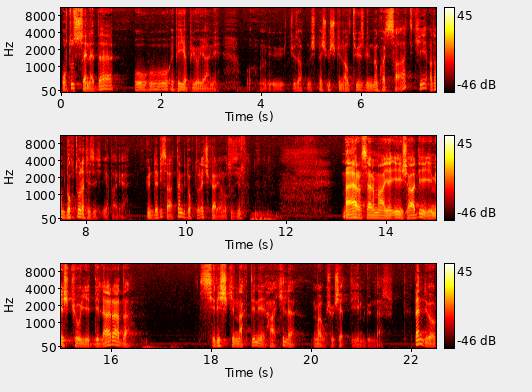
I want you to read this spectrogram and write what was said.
30 senede oho epey yapıyor yani. 365, 3600 bilmem kaç saat ki adam doktora tezi yapar yani. Günde bir saatten bir doktora çıkar yani 30 yılda. Meğer sermaye-i şadi imiş köyü dilarada sirişki nakdini hakile mevşuş ettiğim günler. Ben diyor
